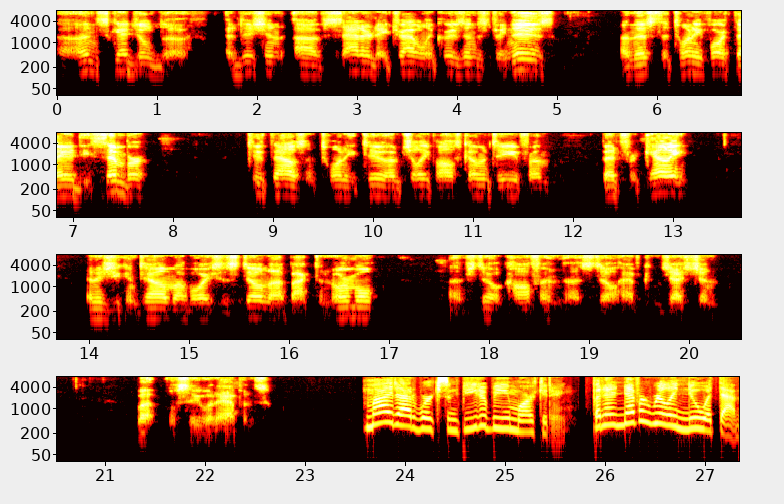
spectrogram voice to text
uh, unscheduled uh, edition of Saturday Travel and Cruise Industry News on this, the 24th day of December, 2022. I'm Chillie Falls coming to you from Bedford County. And as you can tell, my voice is still not back to normal. I'm still coughing. I still have congestion, but we'll see what happens. My dad works in B2B marketing, but I never really knew what that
